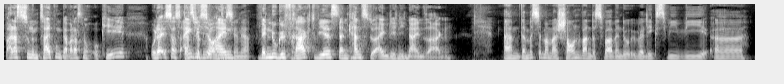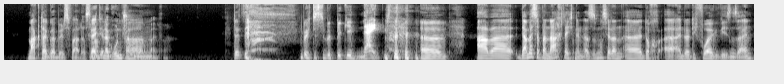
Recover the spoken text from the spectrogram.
War das zu einem Zeitpunkt, da war das noch okay? Oder ist das, eigentlich würde mich so ein, ja. wenn du gefragt wirst, dann kannst du eigentlich nicht Nein sagen? Ähm, da müsste man mal schauen, wann das war, wenn du überlegst, wie, wie äh, Magda Goebbels war das. Vielleicht ne? in der Grundschule Ähm, einfach. Das, möchtest du mit begehen? Nein. ähm, aber da müsste man nachrechnen. Also es muss ja dann äh, doch äh, eindeutig vorher gewesen sein.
